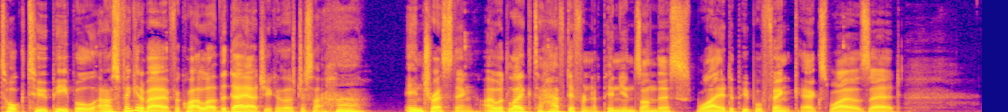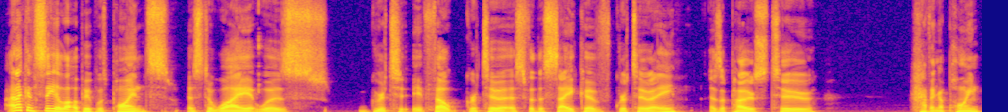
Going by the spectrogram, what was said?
talked to people, and I was thinking about it for quite a lot of the day actually, because I was just like, huh, interesting. I would like to have different opinions on this. Why do people think X, Y, or Z? And I can see a lot of people's points as to why it was gratu- it felt gratuitous for the sake of gratuity, as opposed to having a point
